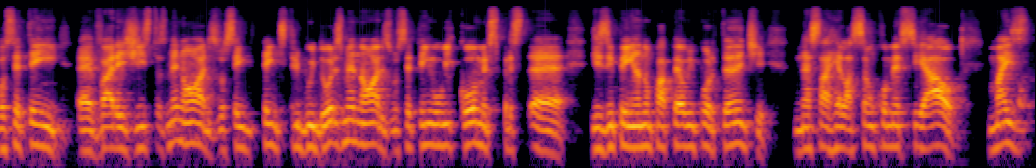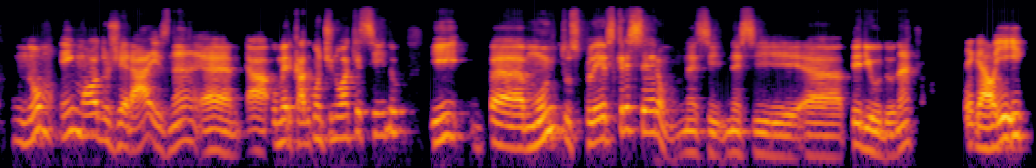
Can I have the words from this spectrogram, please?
você tem é, varejistas menores, você tem distribuidores menores, você tem o e-commerce é, desempenhando um papel importante nessa relação comercial, mas no, em modos gerais, né, é, a, o mercado continua aquecido e uh, muitos players cresceram nesse, nesse uh, período, né? Legal. E, e,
